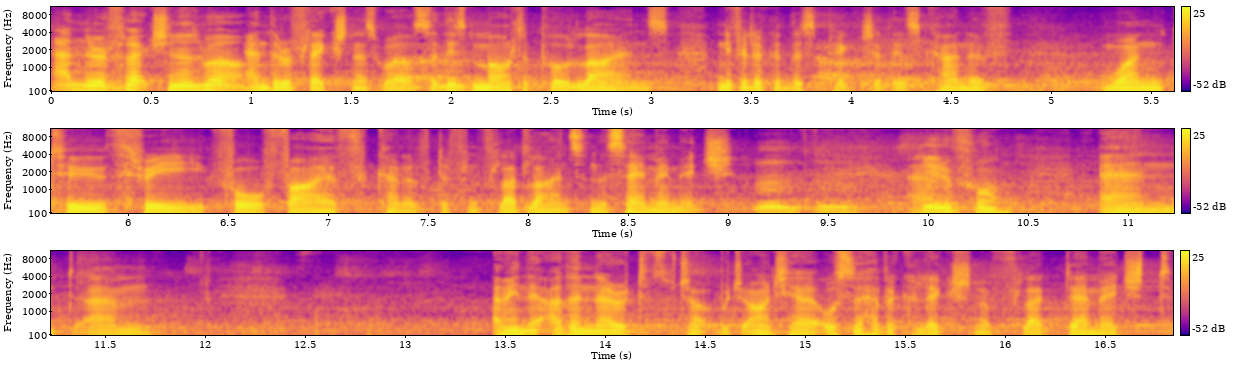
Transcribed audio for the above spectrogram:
And the reflection as well. And the reflection as well. So there's multiple lines. And if you look at this picture, there's kind of one, two, three, four, five kind of different floodlines in the same image. Mm, um, Beautiful. And um, I mean, the other narratives which, are, which aren't here also have a collection of flood damaged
